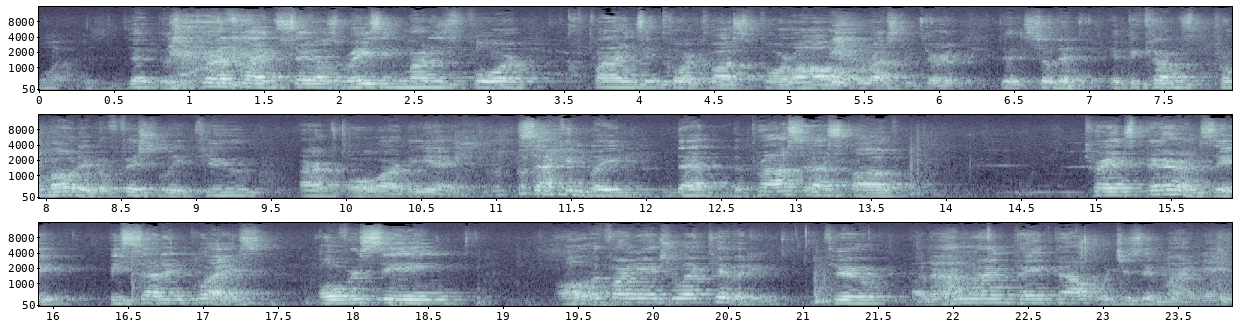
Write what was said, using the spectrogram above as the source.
What is The, it? the current flag sales, raising monies for fines and court costs for all arrested during, that- so that it becomes promoted officially to our ORVA. Secondly, that the process of transparency be set in place, overseeing all the financial activity through an online PayPal, which is in my name,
